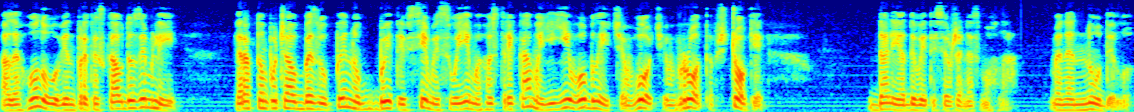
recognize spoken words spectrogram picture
Але голову він притискав до землі і раптом почав безупину бити всіми своїми гостряками її в обличчя, в очі, в рота, в щоки. Далі я дивитися вже не змогла. Мене нудило,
